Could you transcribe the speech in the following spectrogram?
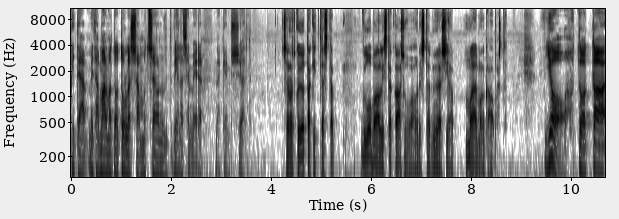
mitä, mitä maailma tuo tullessaan, mutta se on vielä se meidän näkemys sieltä. Sanotko jotakin tästä globaalista kasvuvauhdista myös ja maailmankaupasta? Joo, tuota,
